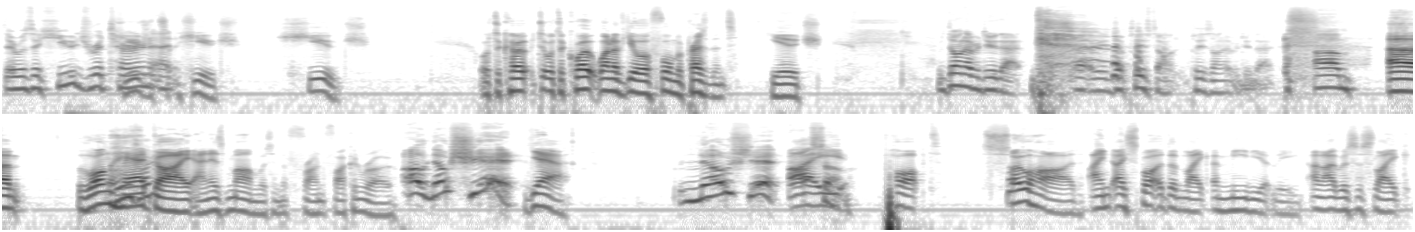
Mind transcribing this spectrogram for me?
There was a huge return huge, at huge, huge. Or to quote, or to quote one of your former presidents, huge. Don't ever do that. Uh, I mean, please don't. Please don't ever do that. Um, Um, long haired guy and his mum was in the front fucking row. oh no shit! Yeah, No shit! Awesome. I popped so hard. I I spotted them like immediately, and I was just like,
